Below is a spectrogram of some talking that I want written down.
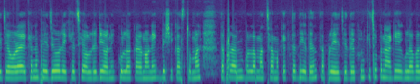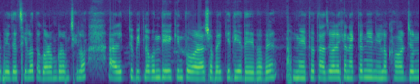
এই যে ওরা এখানে ভেজেও রেখেছে অলরেডি অনেকগুলো, কারণ অনেক বেশি কাস্টমার তারপর আমি বললাম আচ্ছা আমাকে একটা দিয়ে দেন। তারপরে এই যে দেখুন, কিছুক্ষণ আগে এগুলো আবার ভেজে ছিল, তো গরম গরম ছিল। আর একটু বিট লবণ দিয়েই কিন্তু ওরা সবাইকে দিয়ে দেয় এভাবে। তো তাজওয়ার এখানে একটা নিয়ে নিল খাওয়ার জন্য।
